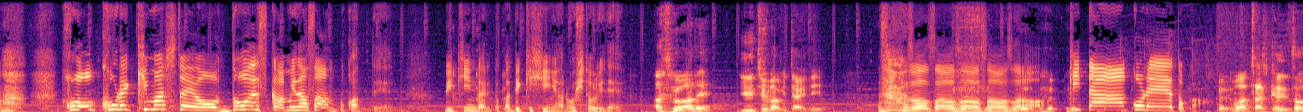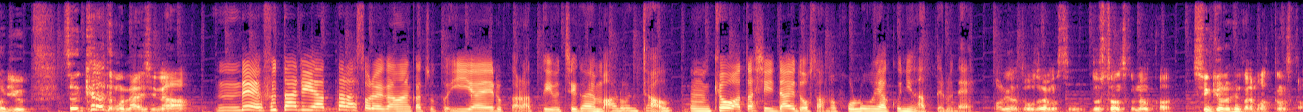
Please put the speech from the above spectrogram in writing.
ほうこれ来ましたよ。どうですか？皆さんとかって。力んだりとかできひんやろ一人で。あのあれ？YouTuber みたいに？そうそうそうそうそうそう。来たーこれとか。まあ確かにそういうそういうキャラでもないしな。んで2人やったらそれがなんかちょっと言い合えるからっていう違いもあるんちゃう、うん、今日私大道さんのフォロー役になってるで、ありがとうございます。どうしたんですか？なんか心境の変化でもあったんですか？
